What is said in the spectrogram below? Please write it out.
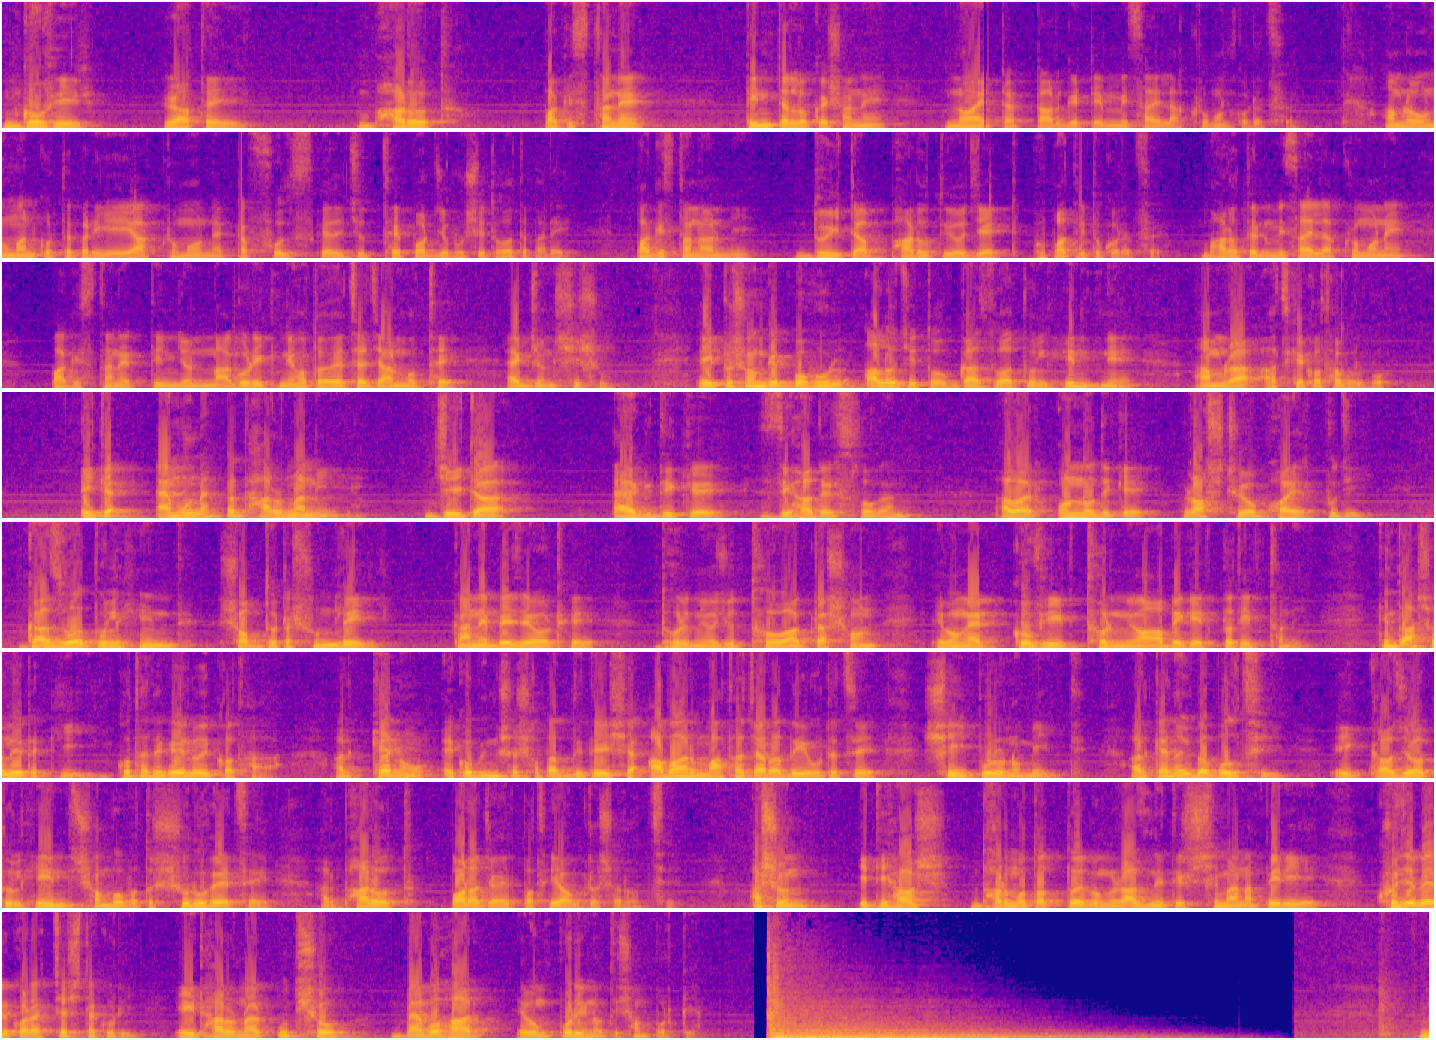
গভীর রাতে ভারত, পাকিস্তানে তিনটা লোকেশনে নয়টা টার্গেটে মিসাইল আক্রমণ করেছে। আমরা অনুমান করতে পারি এই আক্রমণ একটা ফুল স্কেল যুদ্ধে পর্যবসিত হতে পারে। পাকিস্তান আর্মি দুইটা ভারতীয় জেট ভূপাতিত করেছে। ভারতের মিসাইল আক্রমণে পাকিস্তানের তিনজন নাগরিক নিহত হয়েছে, যার মধ্যে একজন শিশু। এই প্রসঙ্গে বহুল আলোচিত গাজওয়াতুল হিন্দ নিয়ে আমরা আজকে কথা বলব। এইটা এমন একটা ধারণা নিয়ে যেটা একদিকে জিহাদের স্লোগান, আবার অন্যদিকে রাষ্ট্রীয় ভয়ের পুঁজি। গাজওয়াতুল হিন্দ শব্দটা শুনলেই কানে বেজে ওঠে ধর্মীয় যুদ্ধ, আগ্রাসন এবং এক গভীর ধর্মীয় আবেগের প্রতিধ্বনি। কিন্তু আসলে এটা কি? কোথা থেকে এলো এই কথা? আর কেন একবিংশ শতাব্দীতে এসে আবার মাথাচাড়া দিয়ে উঠেছে সেই পুরনো মিথ? আর কেনই বা বলছি এই গাজওয়াতুল হিন্দ সম্ভবত শুরু হয়েছে আর ভারত পরাজয়ের পথে অগ্রসর হচ্ছে। আসুন ইতিহাস, ধর্মতত্ত্ব এবং রাজনীতির সীমানা পেরিয়ে খুঁজে বের করার চেষ্টা করি এই ধারণার উৎস, ব্যবহার এবং পরিণতি সম্পর্কে।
